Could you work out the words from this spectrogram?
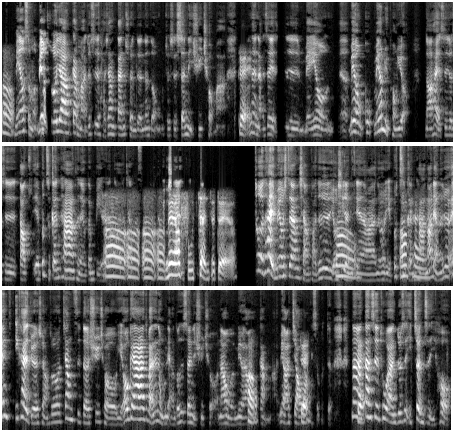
嗯，没有什么没有说要干嘛，就是好像单纯的那种就是生理需求嘛。对，那男生也是没有呃没有故没有女朋友，然后他也是就是到也不止跟他，可能有跟别人，嗯嗯嗯嗯，没有要扶正就对了。”就是他也没有这样想法，就是游戏人间啊，然后也不止跟他，然后两个人就哎一开始觉得想说这样子的需求也 OK 啊，反正我们两个都是生理需求，然后我们没有要干嘛，没有要交往什么的。那但是突然就是一阵子以后，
